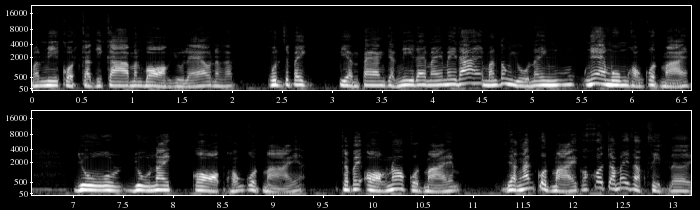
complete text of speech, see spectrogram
มันมีกฎกติกามันบอกอยู่แล้วนะครับ คุณจะไปเปลี่ยนแปลงจากนี้ได้ไหมไม่ได้ มันต้องอยู่ในแง่มุมของกฎหมาย อยู่อยู่ในกรอบของกฎหมายอะ จะไปออกนอกกฎหมาย อย่างนั้นกฎหมายก็จะไม่ศักดิ์สิทธิ์เลย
